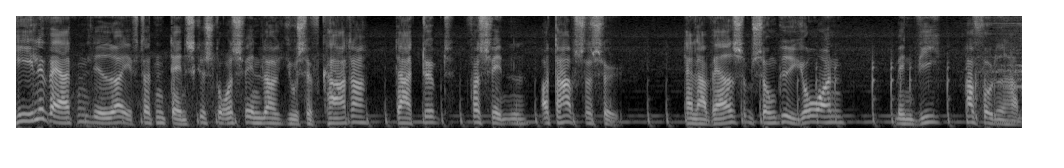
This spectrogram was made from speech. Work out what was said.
hele verden leder efter den danske storsvindler Josef Carter, der er dømt for svindel og drabsforsøg. Han har været som sunket i jorden, men vi har fundet ham.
